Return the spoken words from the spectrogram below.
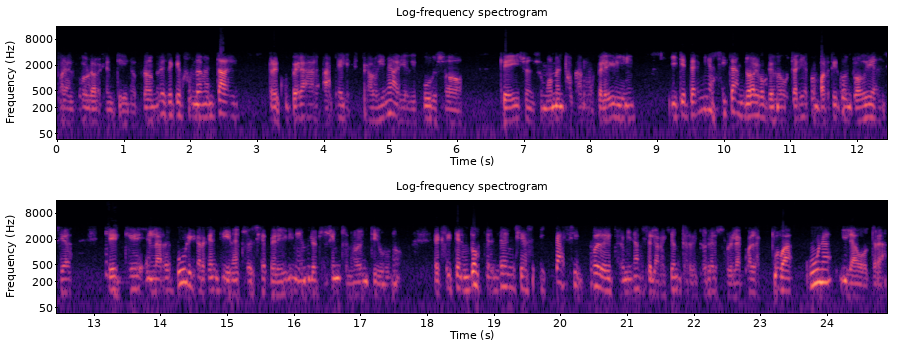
para el pueblo argentino. Pero me parece que es fundamental recuperar aquel extraordinario discurso que hizo en su momento Carlos Pellegrini y que termina citando algo que me gustaría compartir con tu audiencia, que, que en la República Argentina, esto decía Pellegrini en 1891, existen dos tendencias y casi puede determinarse la región territorial sobre la cual actúa una y la otra.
